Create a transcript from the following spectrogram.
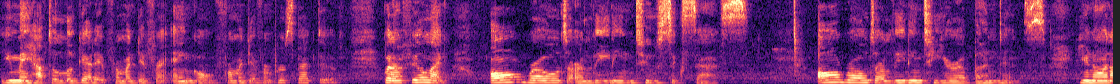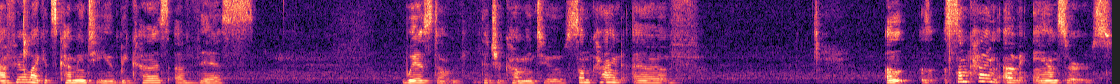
you may have to look at it from a different angle, from a different perspective. But I feel like all roads are leading to success. All roads are leading to your abundance. You know, and I feel like it's coming to you because of this wisdom that you're coming to, some kind of uh, some kind of answers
